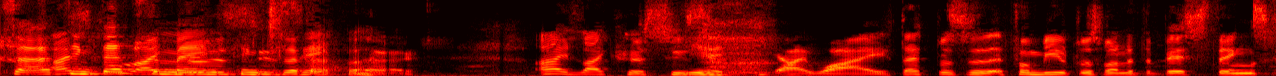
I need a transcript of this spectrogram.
so I think I that's like the main thing to look out for. I like her Suzelle yeah. DIY. That was for me. It was one of the best things.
